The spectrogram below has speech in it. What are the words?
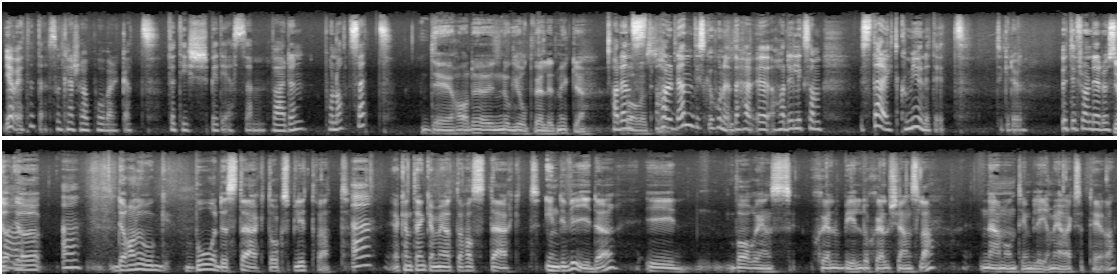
Jag vet inte, som kanske har påverkat fetisch, BDSM-världen på något sätt. Det har det nog gjort väldigt mycket. Har den, har den diskussionen, det här, eh, har det liksom stärkt communityt, tycker du? Utifrån det du sa? Jag, jag, Det har nog både stärkt och splittrat. Ja. Jag kan tänka mig att det har stärkt individer i var och ens självbild och självkänsla när någonting blir mer accepterat.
